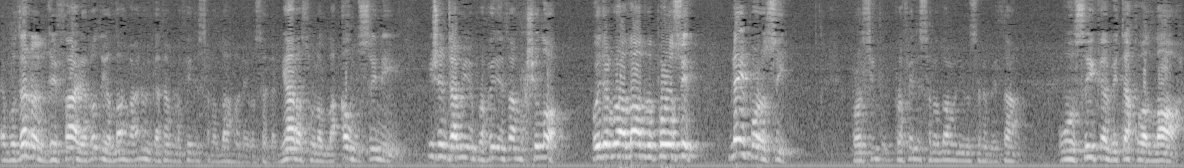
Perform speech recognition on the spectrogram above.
Ebu Dherr al-Ghifari radhiyallahu anhu i ka thënë profetit sallallahu alaihi wasallam: "Ya Rasulullah, awsini." Ishte në xhami me profetin tha më këshillo, O i Dërguari i Allahut më porosit, më lër porosi. Porosit, Profeti sallallahu alejhi ve sellem i tha, Usika bi taqwallah,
